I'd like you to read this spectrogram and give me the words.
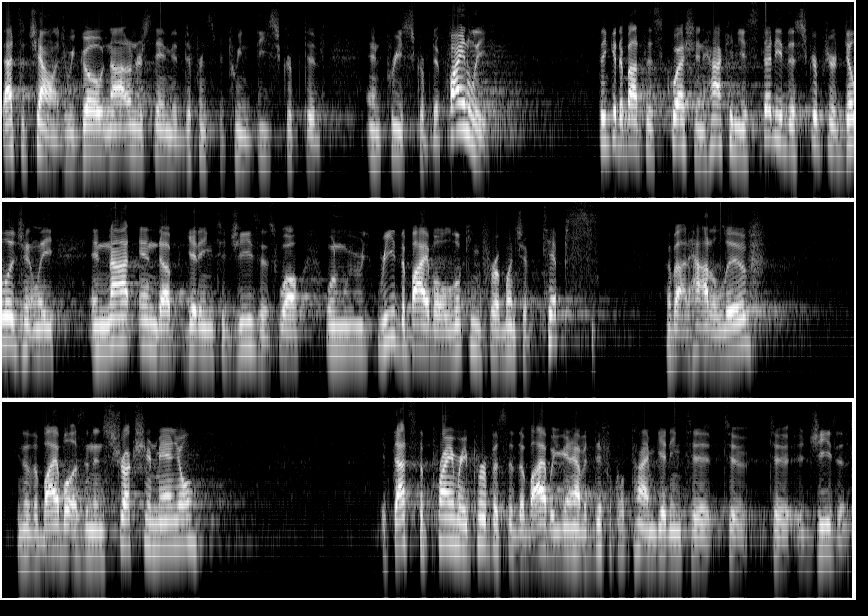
that's a challenge. We go not understanding the difference between descriptive and prescriptive. Finally, thinking about this question how can you study the scripture diligently and not end up getting to Jesus? Well, when we read the Bible looking for a bunch of tips about how to live, you know, the Bible is an instruction manual. If that's the primary purpose of the Bible, you're going to have a difficult time getting to, to, to Jesus.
